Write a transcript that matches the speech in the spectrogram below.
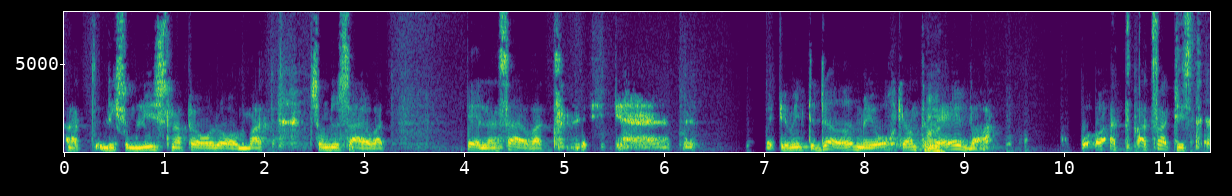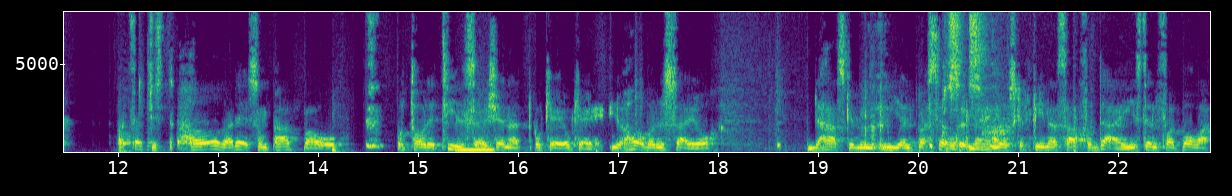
att liksom lyssna på dem? Att, som du säger, att Ellen säger att jag vill inte dö men jag orkar inte leva. Och att, att faktiskt att faktiskt höra det som pappa och, och ta det till sig och känna att okej, okay, okej, okay, jag hör vad du säger. Det här ska vi hjälpas åt med. Jag ska finnas här för dig istället för att bara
